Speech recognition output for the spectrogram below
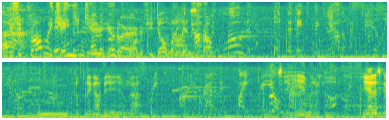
You should probably change into your uniform if you don't want to get in trouble. कपड़े कहाँ पे चेंज होगा अच्छा ये है मेरा काम। यार, इसका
